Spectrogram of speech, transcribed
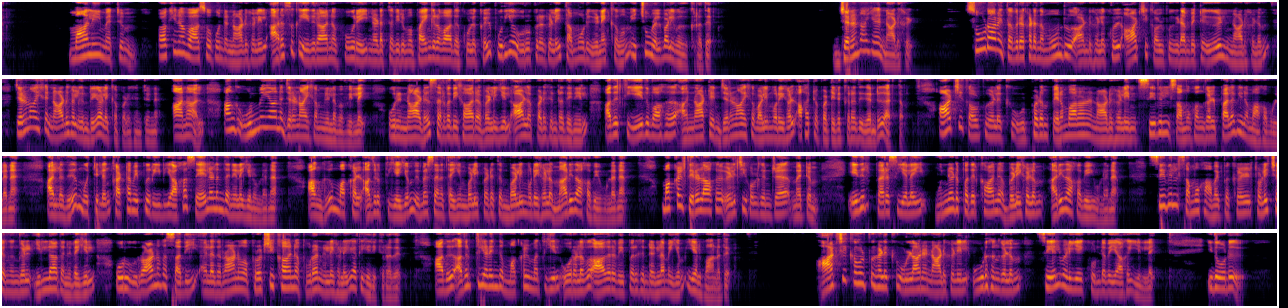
மாலி மற்றும் பாக்கினா வாசோ போன்ற நாடுகளில் அரசுக்கு எதிரான போரை நடத்த விரும்பும் பயங்கரவாத குழுக்கள் புதிய உறுப்பினர்களை தம்மோடு இணைக்கவும் இச்சூழல் வழிவகுக்கிறது. ஜனநாயக நாடுகள் சூடானை தவிர கடந்த மூன்று ஆண்டுகளுக்குள் ஆட்சி கவிழ்ப்பு இடம்பெற்ற ஏழு நாடுகளும் ஜனநாயக நாடுகள் என்றே அழைக்கப்படுகின்றன. ஆனால் அங்கு உண்மையான ஜனநாயகம் நிலவவில்லை. ஒரு நாடு சர்வதிகார வழியில் ஆளப்படுகின்றதெனில் அதற்கு ஏதுவாக அந்நாட்டின் ஜனநாயக வழிமுறைகள் அகற்றப்பட்டிருக்கிறது என்று அர்த்தம். ஆட்சி கவிழ்ப்புகளுக்கு உட்படும் பெரும்பாலான நாடுகளின் சிவில் சமூகங்கள் பலவீனமாக உள்ளன அல்லது முற்றிலும் கட்டமைப்பு ரீதியாக செயலிழந்த நிலையில் உள்ளன. அங்கு மக்கள் அதிருப்தியையும் விமர்சனத்தையும் வெளிப்படுத்தும் வழிமுறைகளும் அரிதாகவே உள்ளன. மக்கள் திரளாக எழுச்சி கொள்கின்ற மற்றும் எதிர்பரசியலை முன்னெடுப்பதற்கான வழிகளும் அரிதாகவே உள்ளன. சிவில் சமூக அமைப்புகள் தொழிற்சங்கங்கள் இல்லாத நிலையில் ஒரு இராணுவ சதி அல்லது இராணுவ புரட்சிக்கான புறநிலைகளை அதிகரிக்கிறது. அது அதிருப்தியடைந்த மக்கள் மத்தியில் ஓரளவு ஆதரவை பெறுகின்ற நிலைமையும் இயல்பானது. ஆட்சி கவிழ்ப்புகளுக்கு உள்ளான நாடுகளில் ஊடகங்களும் செயல்வழியை கொண்டவையாக இல்லை. இதோடு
